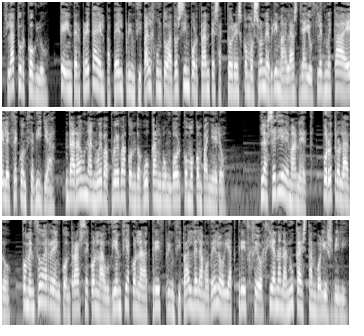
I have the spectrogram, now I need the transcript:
Flatur Koglu, que interpreta el papel principal junto a dos importantes actores como son Ebrim Alasya y Uzled Mkalc con Cedilla, dará una nueva prueba con Dogu Kangungor como compañero. La serie Emanet, por otro lado, comenzó a reencontrarse con la audiencia con la actriz principal de la modelo y actriz georgiana Nanuka Stambolishvili.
